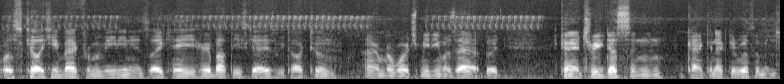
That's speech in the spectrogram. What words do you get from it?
Was Kelly came back from a meeting and was like, "Hey, you hear about these guys?" We talked to him. I don't remember which meeting was at, but kind of intrigued us and kind of connected with him. And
